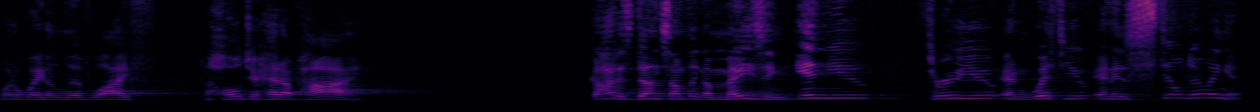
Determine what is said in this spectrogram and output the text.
What a way to live life, to hold your head up high. God has done something amazing in you, through you, and with you, and is still doing it.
